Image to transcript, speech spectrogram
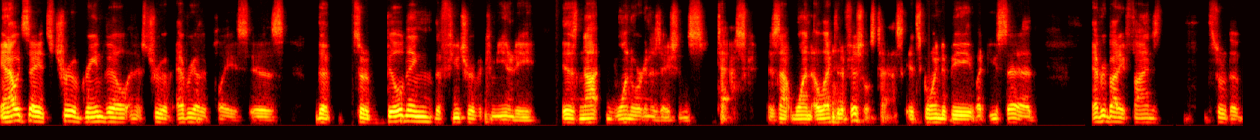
And I would say it's true of Greenville and it's true of every other place is the sort of building the future of a community is not one organization's task. It's not one elected mm-hmm. official's task. It's going to be, like you said, everybody finds sort of the,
